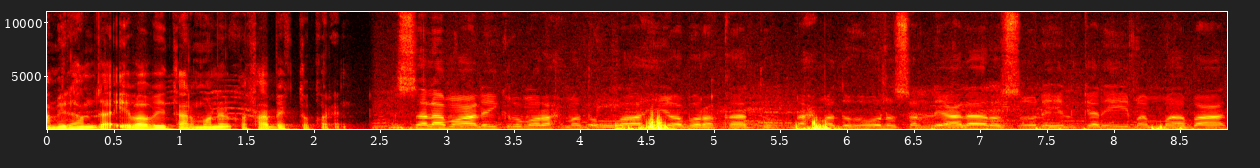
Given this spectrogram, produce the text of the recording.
আমির হামজা এভাবেই তার মনের কথা ব্যক্ত করেন। السلام عليكم ورحمة الله وبركاته نحمده ونصلي على رسوله الكريم أما بعد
